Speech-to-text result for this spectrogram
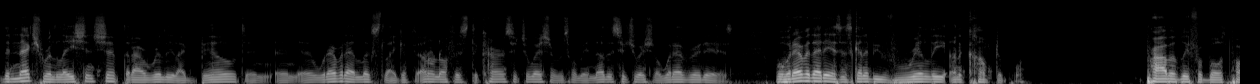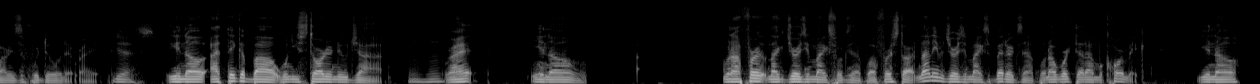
the next relationship that I really like build and, and, and whatever that looks like, if I don't know if it's the current situation or it's gonna be another situation or whatever it is. But whatever that is, it's gonna be really uncomfortable. Probably for both parties if we're doing it right. Yes. You know, I think about when you start a new job, Mm-hmm. right? You know, when I first like Jersey Mike's for example, I first started not even Jersey Mike's a better example. When I worked at uh, McCormick, you know,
